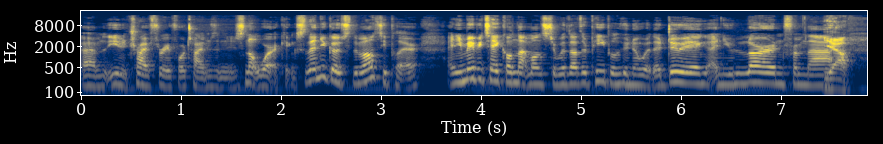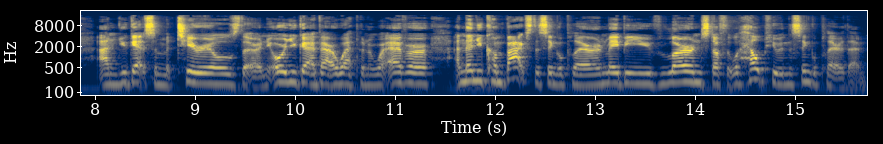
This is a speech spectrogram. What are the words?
Um, that you try three or four times and it's not working. So then you go to the multiplayer and you maybe take on that monster with other people who know what they're doing and you learn from that. Yeah. And you get some materials that are, or you get a better weapon or whatever. And then you come back to the single player and maybe you've learned stuff that will help you in the single player then.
